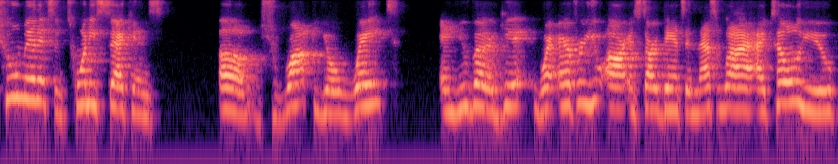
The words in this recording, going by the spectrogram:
two minutes and 20 seconds. Uh, drop your weight and you better get wherever you are and start dancing. That's why I told you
